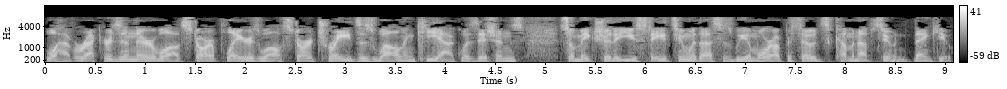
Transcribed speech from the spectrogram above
We'll have records in there. We'll have star players. We'll have star trades as well and key acquisitions. So make sure that you stay tuned with us as we have more episodes coming up soon. Thank you.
